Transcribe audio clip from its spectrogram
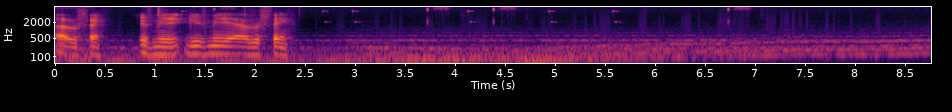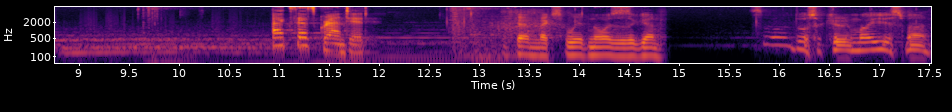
Everything. Give me, give me everything. Access granted. Okay, makes weird noises again. So those are killing my ears, man.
